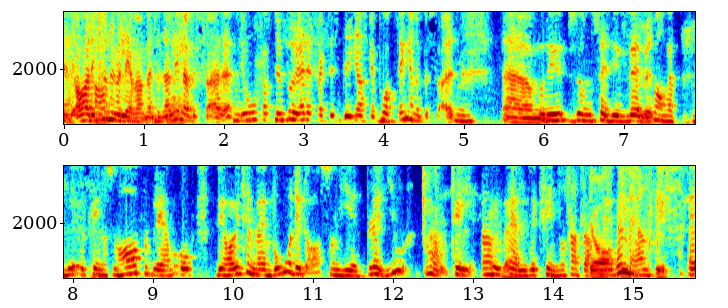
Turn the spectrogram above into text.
med. ja det kan Ja. du väl leva med, det där lilla besväret. Mm. Jo, fast nu börjar det faktiskt bli ganska påträngande besvär. Mm. Ehm, Och det är, ju- som du säger, det är väldigt Men- många kvinnor som har problem och vi har ju till och med en vård idag som ger blöjor Ja. till Ja. äldre kvinnor framförallt, Ja, men även män. visst. Eh,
